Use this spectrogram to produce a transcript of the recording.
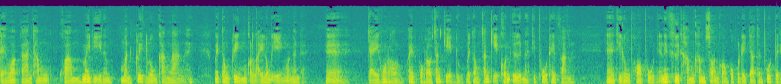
แต่ว่าการทำความไม่ดีนะมันกลิ้งลงข้างล่างไม่ต้องกลิ้งมันก็ไหลลงเองเหมือนกันแต่ใจของเราให้พวกเราสังเกตดู ไม่ต้องสังเกตคนอื่นนะที่พูดให้ฟังที่หลวงพ่อพูดเนี่ยนี่คือทำคำสอนของพระพุทธเจ้าท่านพูดเป็น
